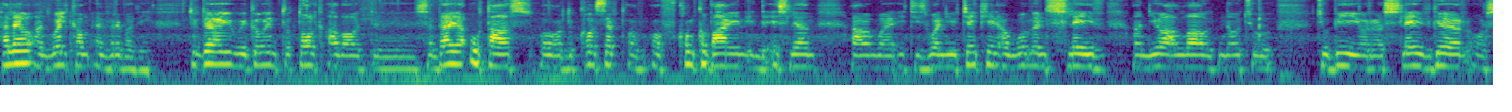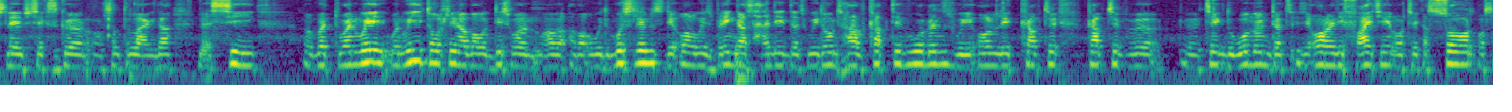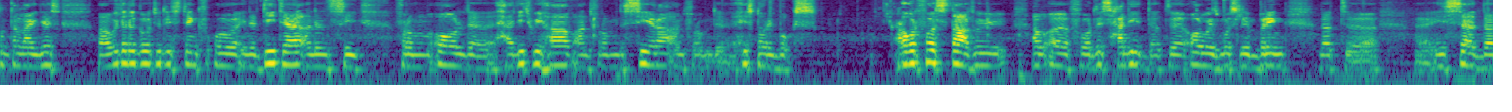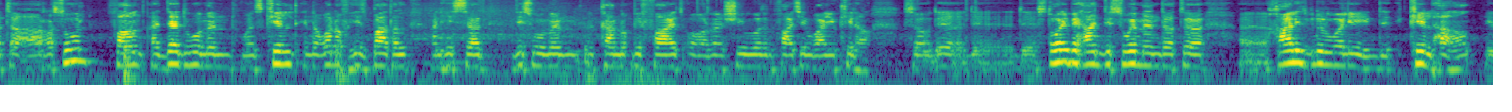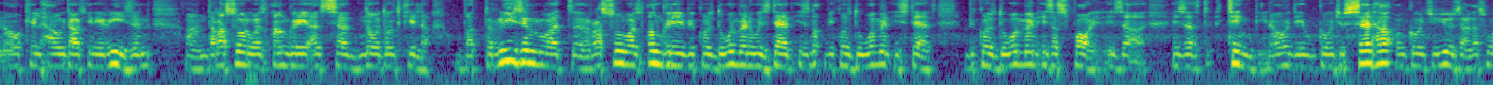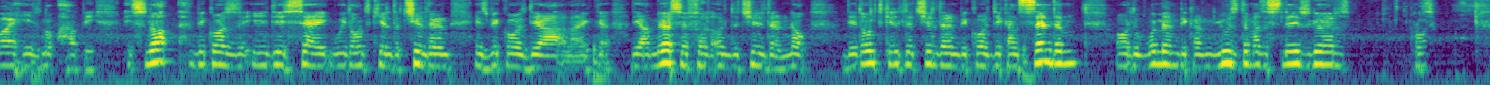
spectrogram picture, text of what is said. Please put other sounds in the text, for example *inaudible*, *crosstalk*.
Hello and welcome everybody. Today we're going to talk about the Sabaya Utas or the concept of, of concubine in the Islam uh, where it is when you're taking a woman slave and you are allowed you know, to to be your slave girl or slave sex girl or something like that. Let's see but when we when we talking about this one uh, about with Muslims they always bring us hadith that we don't have captive women we only captive captive uh, uh, take the woman that is already fighting or take a sword or something like this. Uh, we're gonna go to this thing for, in a detail and then see from all the hadith we have and from the seerah and from the history books. Our first start we, uh, uh, for this hadith that always Muslim bring that Uh, he said that uh, Rasul found a dead woman was killed in one of his battle and he said this woman cannot be fight or she wasn't fighting why you kill her? So the, the, the story behind this woman that uh, uh, Khalid ibn al-Walid killed her you know kill her without any reason and Rasul was angry and said no don't kill her. But the reason what uh, Rasul was angry because the woman was dead is not because the woman is dead. Because the woman is a spoil is a is a thing you know they're going to sell her or going to use her. That's why he's not happy. It's not because it is say we don't kill the children it's because they are like uh, they are merciful on the children no they don't kill the children because they can sell them or the women they can use them as slaves girls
